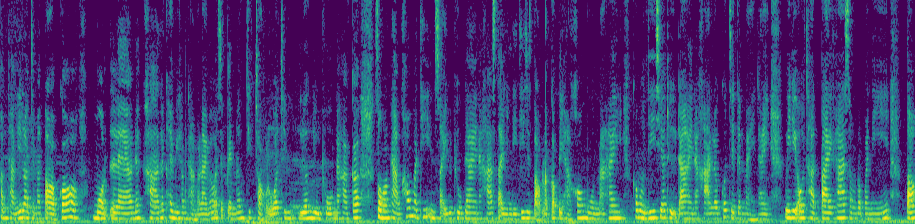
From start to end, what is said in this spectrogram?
คำถามที่เราจะมาตอบก็หมดแล้วนะคะ ถ้าใครมีคำถามอะไรไม่ว่าจะเป็นเรื่อง TikTok หรือว่าเรื่อง YouTube นะคะ ก็ส่งคำถามเข้ามาที่ Inside YouTube ได้นะคะสไตล์ยินดีที่จะตอบแล้วก็ไปหาข้อมูลมาให้ข้อมูลที่เชื่อถือได้นะคะ แล้วก็เจอกันใหม่ในวิดีโอถัดไปค่ะสำหรับวันนี้ต้อง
